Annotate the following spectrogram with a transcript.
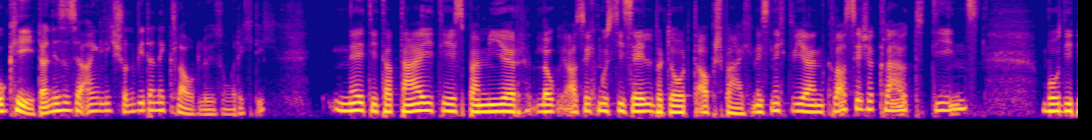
Okay, dann ist es ja eigentlich schon wieder eine Cloud-Lösung, richtig? Nee, die Datei, die ist bei mir, also ich muss die selber dort abspeichern. Ist nicht wie ein klassischer Cloud-Dienst, wo die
